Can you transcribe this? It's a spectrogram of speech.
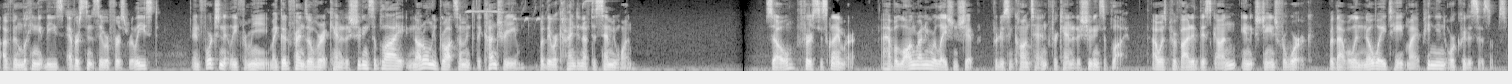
I've been looking at these ever since they were first released, and fortunately for me, my good friends over at Canada Shooting Supply not only brought some into the country, but they were kind enough to send me one. So, first disclaimer I have a long running relationship producing content for Canada Shooting Supply. I was provided this gun in exchange for work, but that will in no way taint my opinion or criticisms.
